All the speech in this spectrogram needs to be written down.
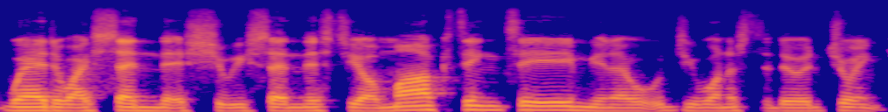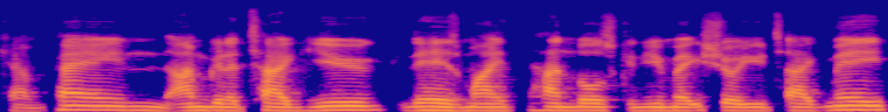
where do I send this? Should we send this to your marketing team? You know, do you want us to do a joint campaign? I'm going to tag you. Here's my handles. Can you make sure you tag me?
